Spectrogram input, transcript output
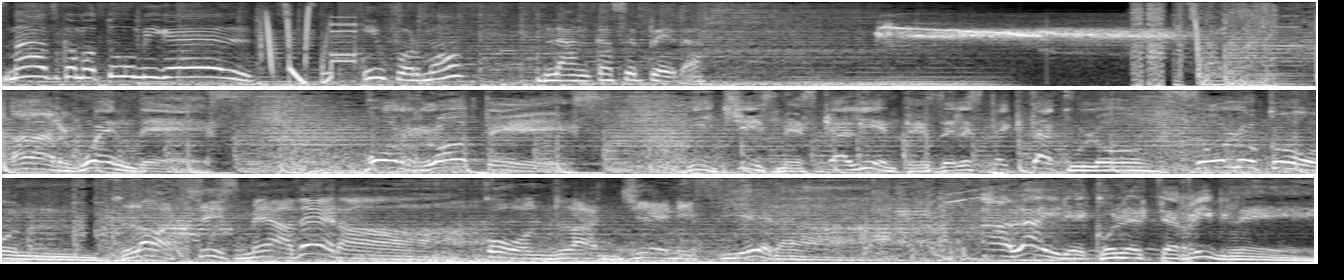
Más como tú, Miguel. Informó Blanca Cepeda. Argüendes, borlotes y chismes calientes del espectáculo solo con La chismeadera con la Jennifiera. Al aire con el terrible.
